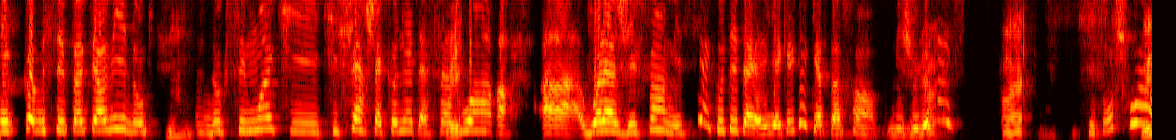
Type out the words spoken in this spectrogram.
mais comme c'est pas permis. Donc, Mhm. donc c'est moi qui, qui cherche à connaître, à Oui, savoir. à- à- voilà, j'ai faim, mais si à côté, il y a quelqu'un qui n'a pas faim, mais je le ouais, laisse, ouais. c'est son choix. Oui,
